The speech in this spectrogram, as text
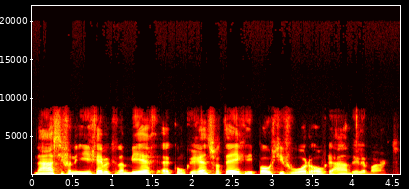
naast die van de ING-bank, zijn er meer concurrentstrategen die positiever worden over de aandelenmarkt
